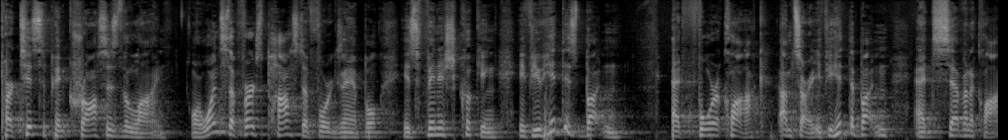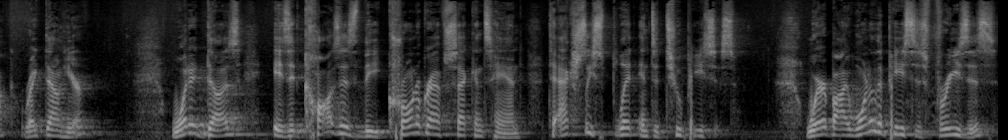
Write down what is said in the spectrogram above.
participant crosses the line, or once the first pasta, for example, is finished cooking, if you hit this button at 4 o'clock, I'm sorry, if you hit the button at 7 o'clock, right down here, what it does is it causes the chronograph seconds hand to actually split into two pieces, whereby one of the pieces freezes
